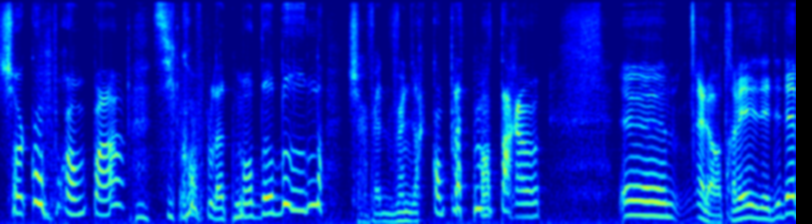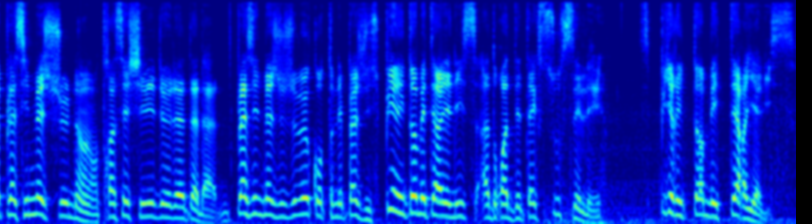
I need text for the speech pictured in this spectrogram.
Je comprends pas. C'est complètement débile. Je vais devenir complètement taré. Euh, alors, travailler des placer une mèche, non, tracer chez de placer une mèche de cheveux contre les pages du Spiritum Eterialis, à droite des textes sous-scellés. Spiritum Eterialis.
